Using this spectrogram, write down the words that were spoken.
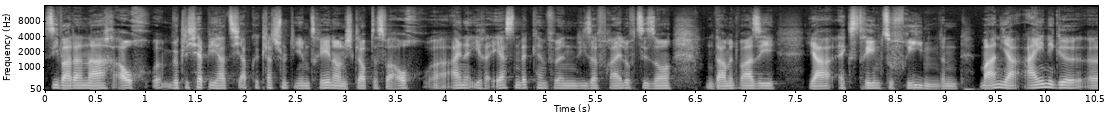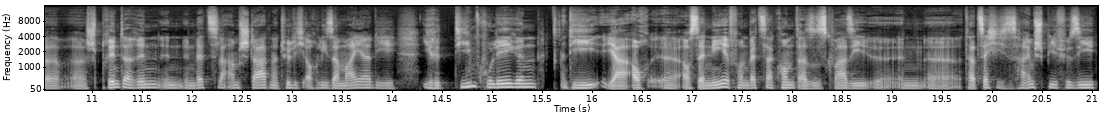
sie war danach auch wirklich happy, hat sich abgeklatscht mit ihrem Trainer und ich glaube, das war auch äh, einer ihrer ersten Wettkämpfe in dieser Freiluftsaison und damit war sie ja extrem zufrieden. Dann waren ja einige äh, äh, Sprinterinnen in, in Wetzlar am Start, natürlich auch Lisa Meyer, die ihre Teamkollegin, die ja auch äh, aus der Nähe von Wetzlar kommt, also es ist quasi äh, ein tatsächliches Heimspiel für sie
